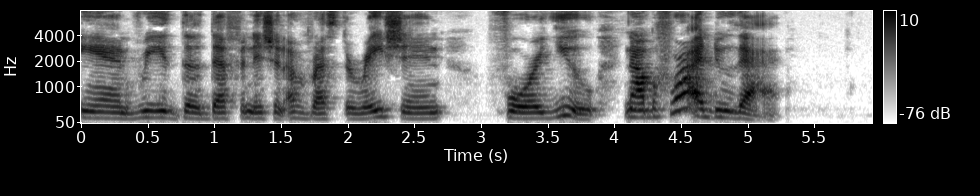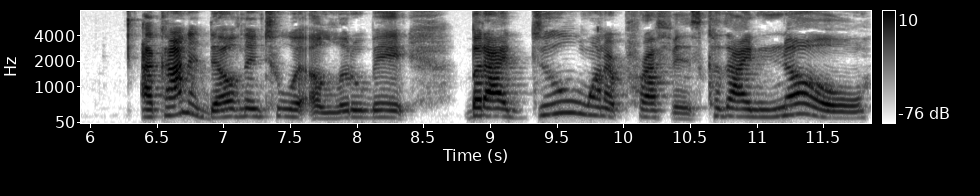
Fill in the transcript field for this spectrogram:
and read the definition of restoration for you. Now, before I do that, I kind of delved into it a little bit, but I do want to preface because I know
